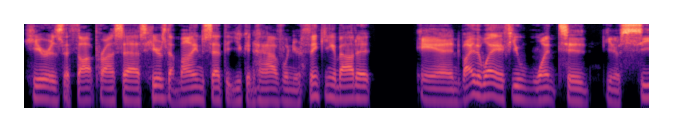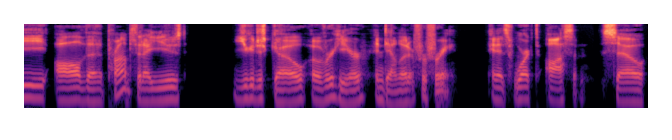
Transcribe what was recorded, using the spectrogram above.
Here is the thought process. Here's the mindset that you can have when you're thinking about it. And by the way, if you want to, you know, see all the prompts that I used, you could just go over here and download it for free and it's worked awesome. So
